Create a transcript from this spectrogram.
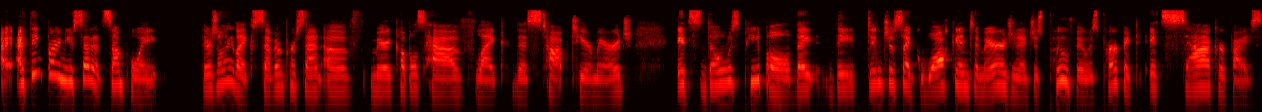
I, I think Bryan, you said at some point there's only like 7% of married couples have like this top tier marriage it's those people they they didn't just like walk into marriage and it just poof it was perfect. It's sacrifice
